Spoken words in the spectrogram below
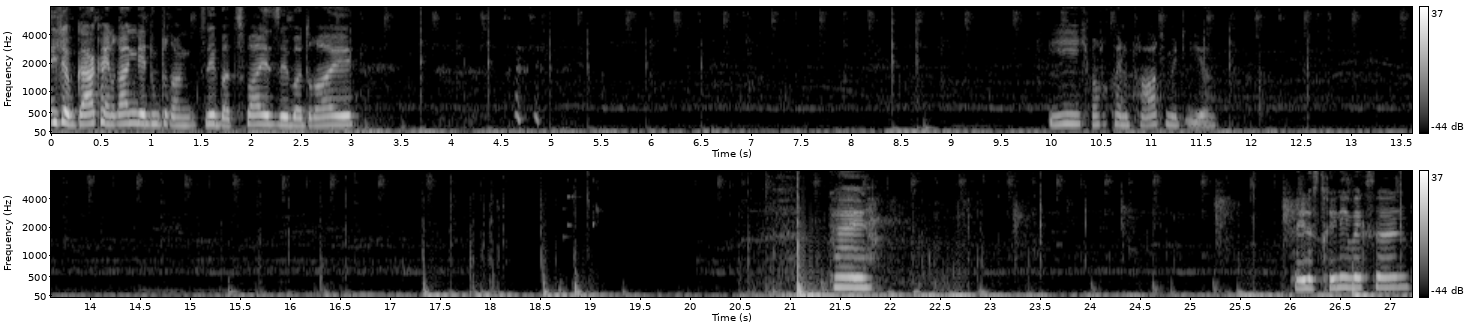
Ich habe gar keinen Rang, der du Rang. Silber 2, Silber 3. Ich mache doch keine Party mit ihr. Okay. Play das Training wechseln.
